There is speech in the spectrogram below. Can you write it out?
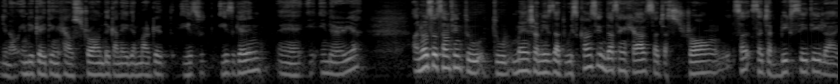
you know indicating how strong the Canadian market is is getting uh, in the area. And also something to, to mention is that Wisconsin doesn't have such a strong, su- such a big city like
